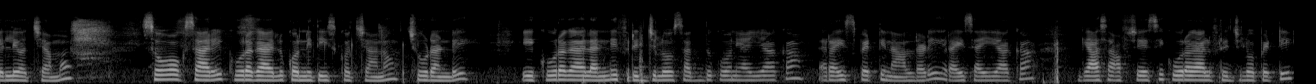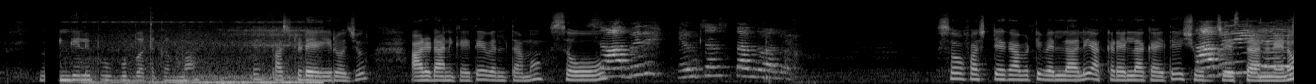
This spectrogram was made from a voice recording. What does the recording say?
వెళ్ళి వచ్చాము. సో ఒకసారి కూరగాయలు కొన్ని తీసుకొచ్చాను. చూడండి ఈ కూరగాయలన్నీ ఫ్రిడ్జ్లో సర్దుకొని అయ్యాక రైస్ పెట్టిన ఆల్రెడీ. రైస్ అయ్యాక గ్యాస్ ఆఫ్ చేసి కూరగాయలు ఫ్రిడ్జ్లో పెట్టి మింగిలి పువ్వు బతుకమ్మ. ఫస్ట్ డే ఈరోజు ఆడడానికైతే వెళ్తాము. సో సో ఫస్ట్ డే కాబట్టి వెళ్ళాలి. అక్కడ వెళ్ళాక అయితే షూట్ చేస్తాను నేను.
